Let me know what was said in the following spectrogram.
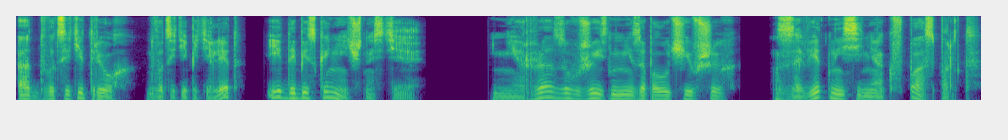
от 23-25 лет и до бесконечности, ни разу в жизни не заполучивших заветный синяк в паспорт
